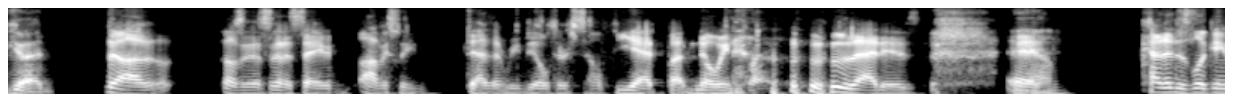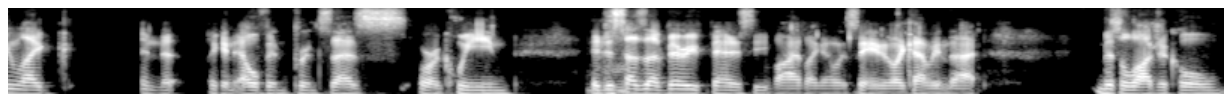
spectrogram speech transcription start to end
Good. uh, I was just gonna say obviously hasn't revealed herself yet, but knowing who that is and Yeah. kind of just looking like an like an elven princess or a queen. It just Mhm. has that very fantasy vibe, like I was saying, like having that mythological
